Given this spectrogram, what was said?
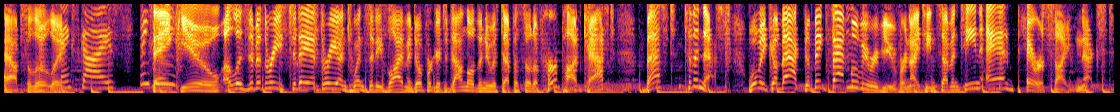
absolutely. Thanks, guys. Thank you. Elizabeth Ries today at 3 on Twin Cities Live. And don't forget to download the newest episode of her podcast, Best to the Nest. When we come back, the big fat movie review for 1917 and Parasite next.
